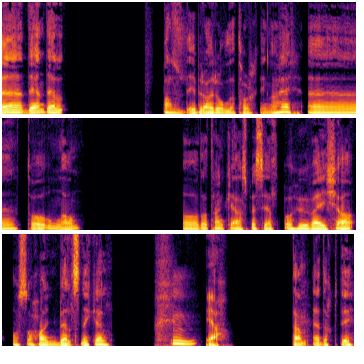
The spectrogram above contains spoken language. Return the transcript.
eh, det er en del veldig bra rolletolkninger her av ungene. Og da tenker jeg spesielt på hun Veikja, også han Belsnickel. Mm. Ja. De er dyktige.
